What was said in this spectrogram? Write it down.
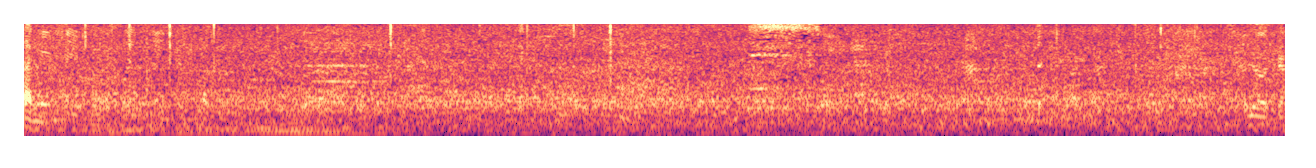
Seven. No okay.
